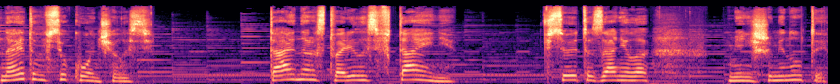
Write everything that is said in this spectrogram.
На этом все кончилось. Тайна растворилась в тайне. Все это заняло меньше минуты,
